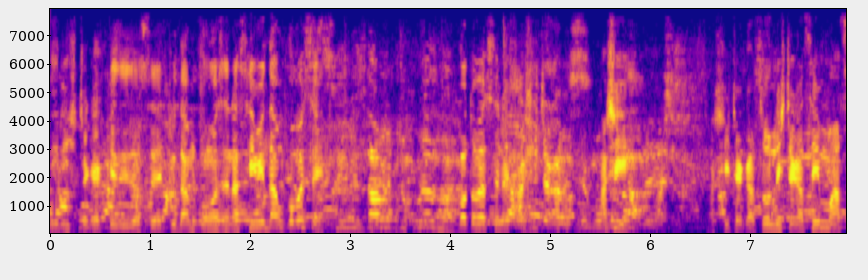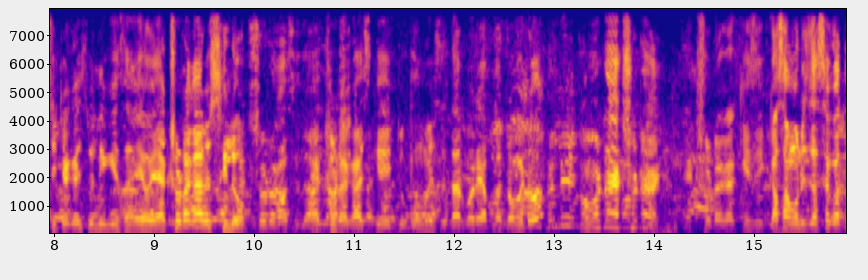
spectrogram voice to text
তিরিশ টাকা কেজি যাচ্ছে। একটু দাম কম আছে না? সিমের দাম কমেছে? দাম একটু কত বেচছেন আশি টাকা আশি? আশি টাকা চল্লিশ টাকা সিম আশি টাকায় চলে গেছে। একশো টাকা আর ছিল। একশো টাকা ছিল একশো টাকা আজকে একটু কম হয়েছে। তারপরে আপনার টমেটো? টমেটো একশো টাকা একশো টাকা কেজি। কাঁচামরিচ আছে কত?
